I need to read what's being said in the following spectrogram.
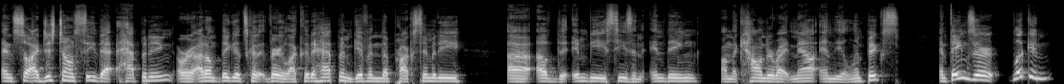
And so I just don't see that happening, or I don't think it's very likely to happen given the proximity uh, of the NBA season ending on the calendar right now and the Olympics. And things are looking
